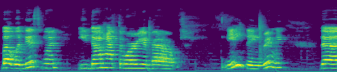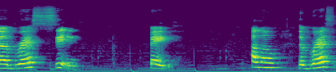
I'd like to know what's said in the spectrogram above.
But with this one, you don't have to worry about anything really. The breast sitting, baby. Hello, the breast,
